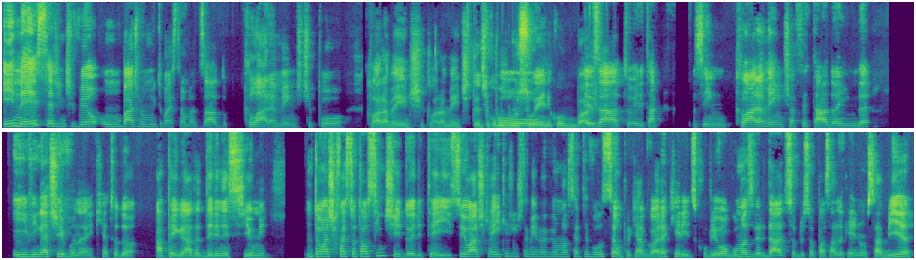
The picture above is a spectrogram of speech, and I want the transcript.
E nesse a gente vê um Batman muito mais traumatizado, claramente, tipo. Claramente, claramente. Tanto Tipo, como o Bruce Wayne como o Batman. Exato, ele tá, assim, claramente afetado ainda e vingativo, né? Que é toda a pegada dele nesse filme. Então acho que faz total sentido ele ter isso. E eu acho que é aí que a gente também vai ver uma certa evolução, porque agora que ele descobriu algumas verdades sobre o seu passado que ele não sabia,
